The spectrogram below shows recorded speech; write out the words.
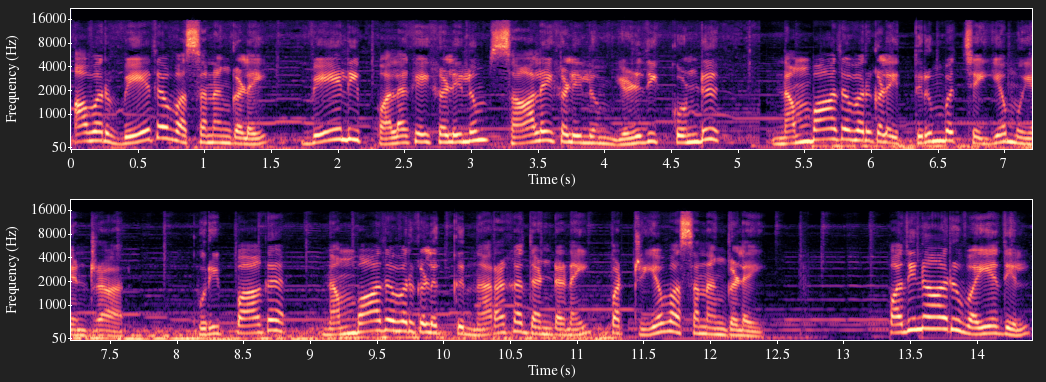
அவர் வேத வசனங்களை வேலி பலகைகளிலும் சாலைகளிலும் எழுதிக்கொண்டு நம்பாதவர்களை திரும்பச் செய்ய முயன்றார். குறிப்பாக நம்பாதவர்களுக்கு நரக தண்டனை பற்றிய வசனங்களை. பதினாறு வயதில்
